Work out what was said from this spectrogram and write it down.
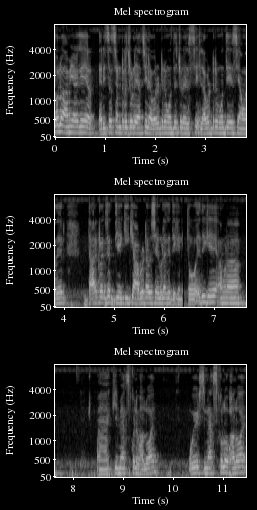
চলো আমি আগে রিসার্চ সেন্টারে চলে যাচ্ছি ল্যাবরেটরির মধ্যে চলে এসেছি। ল্যাবরেটরির মধ্যে এসে আমাদের ডার্ক লেকচার দিয়ে কী কী আপডেট হবে সেগুলোকে দেখে নিই তো এদিকে আমরা কি ম্যাক্স করলে ভালো হয়? উইটস ম্যাক্স করলেও ভালো হয়।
